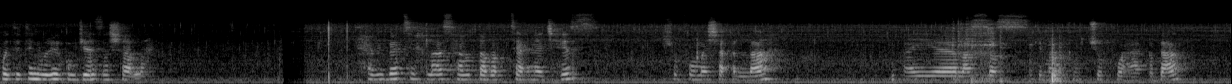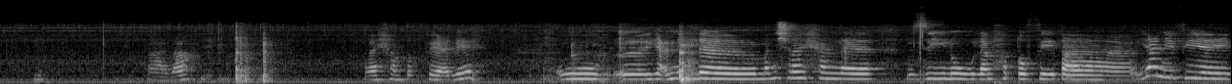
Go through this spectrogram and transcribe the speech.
خواتاتي نوريكم جاهز إن شاء الله. حبيباتي خلاص هاو الطبق تاعنا جهز شوفوا ما شاء الله. هاي لاصوص كما راكم تشوفوا عاقده هذا. رايحة نطفي عليه. ويعني مانيش رايحة نزينو ولا نحطو في يعني في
